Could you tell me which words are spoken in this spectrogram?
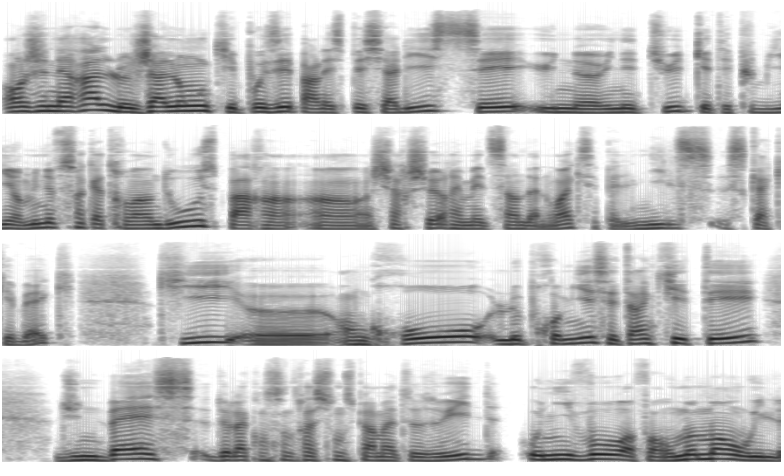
En général, le jalon qui est posé par les spécialistes, c'est une, une, étude qui a été publiée en 1992 par un, un chercheur et médecin danois qui s'appelle Niels Skakebeck, qui, euh, en gros, le premier s'est inquiété d'une baisse de la concentration de spermatozoïdes au niveau, enfin au moment où il,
